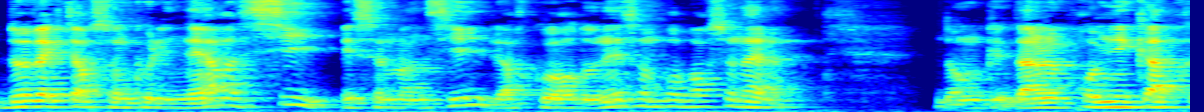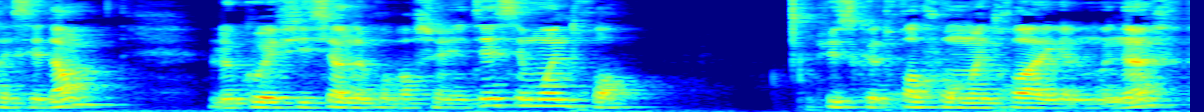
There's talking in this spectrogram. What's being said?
deux vecteurs sont collinaires si et seulement si leurs coordonnées sont proportionnelles. Donc dans le premier cas précédent, le coefficient de proportionnalité c'est moins 3. Puisque 3 fois moins 3 égale moins 9,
